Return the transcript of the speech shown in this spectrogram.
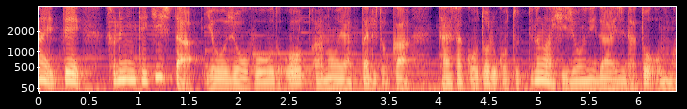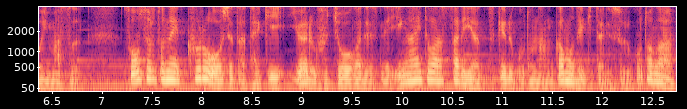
えて、それに適した養生法をあのやったりとか、対策を取ることっていうのが非常に大事だと思います。そうするとね、苦労してた敵、いわゆる不調がですね、意外とあっさりやっつけることなんかもできたりすることが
